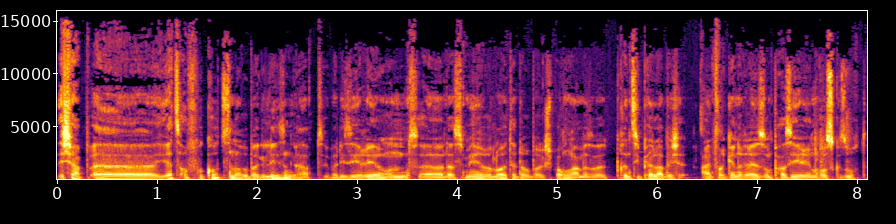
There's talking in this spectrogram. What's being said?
Ich habe äh, jetzt auch vor kurzem darüber gelesen gehabt, über die Serie und äh, dass mehrere Leute darüber gesprochen haben. Also prinzipiell habe ich einfach generell so ein paar Serien rausgesucht,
